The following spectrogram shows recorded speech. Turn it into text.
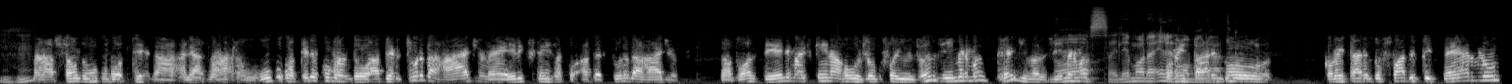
uhum. na ação do Hugo Botelho, na, aliás, na, o Hugo Botelho comandou a abertura da rádio, né? Ele que fez a, a, abertura da rádio na voz dele, mas quem narrou o jogo foi o Ivan Zimmerman, grande Ivan Zimmerman. Nossa, ele é mora, ele comentários do Comentários do Fábio Piperno,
